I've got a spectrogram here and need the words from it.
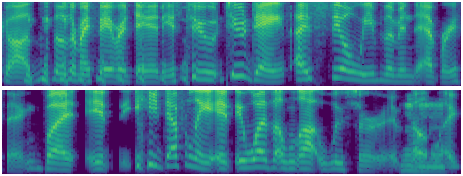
gods. Those are my favorite deities to to date. I still weave them into everything, but it he definitely it, it was a lot looser. It felt Mhm. like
